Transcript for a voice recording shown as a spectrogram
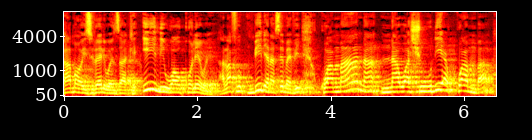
ama waisraeli wenzake ili waokolewe. Alafu mbili anasema hivi kwa maana nawashuhudia kwamba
